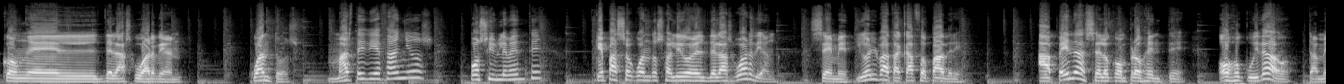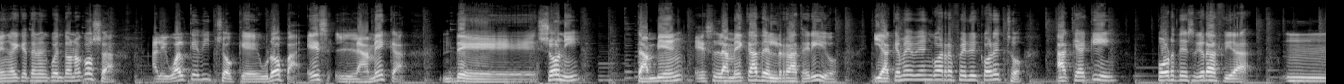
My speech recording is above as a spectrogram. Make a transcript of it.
con el de Last Guardian? ¿Cuántos? ¿Más de 10 años? Posiblemente. ¿Qué pasó cuando salió el de Las Guardian? Se metió el batacazo padre. Apenas se lo compró gente. Ojo, cuidado, también hay que tener en cuenta una cosa. Al igual que he dicho que Europa es la meca de Sony, también es la meca del raterío. ¿Y a qué me vengo a referir con esto? A que aquí, por desgracia, mmm,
